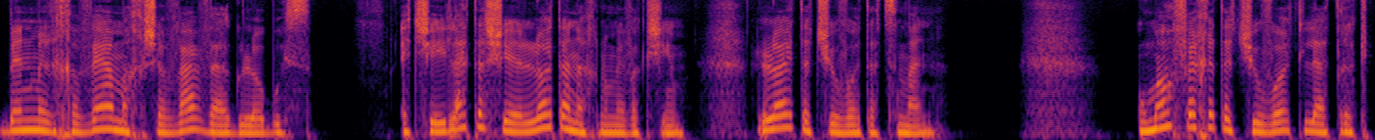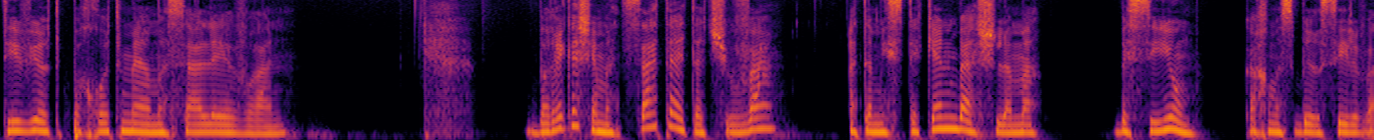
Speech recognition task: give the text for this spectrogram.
בין מרחבי המחשבה והגלובוס. את שאלת השאלות אנחנו מבקשים, לא את התשובות עצמן. ומה הופך את התשובות לאטרקטיביות פחות מהמסע לעברן? ברגע שמצאת את התשובה, אתה מסתכן בהשלמה, בסיום, כך מסביר סילבה.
